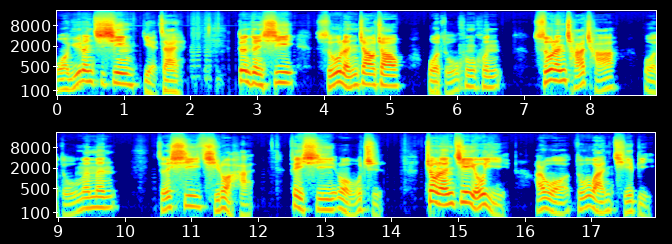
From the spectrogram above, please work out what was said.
我愚人之心也哉！顿顿兮俗人昭昭，我独昏昏；俗人察察，我独闷闷。则兮其若海，废兮若无止。众人皆有矣。而我独顽且鄙，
